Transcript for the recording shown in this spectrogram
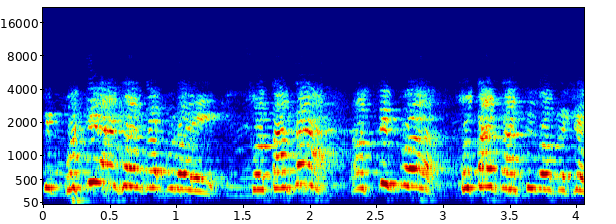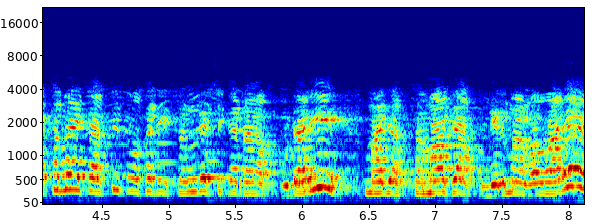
की फकीरासारखा पुढारी स्वतःचा अस्तित्व स्वतःच्या अस्तित्वापेक्षा समाजाच्या अस्तित्वासाठी संघर्ष करणारा पुढारी माझ्या समाजात निर्माण व्हावा रे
